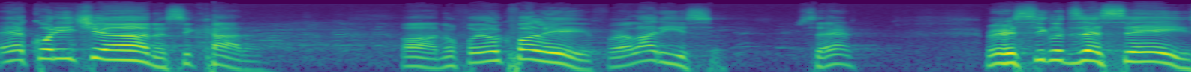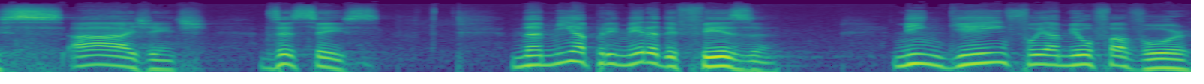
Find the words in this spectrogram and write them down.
É corintiano esse cara. Ó, não foi eu que falei, foi a Larissa. Certo? Versículo 16. Ai, gente. 16. Na minha primeira defesa, ninguém foi a meu favor,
